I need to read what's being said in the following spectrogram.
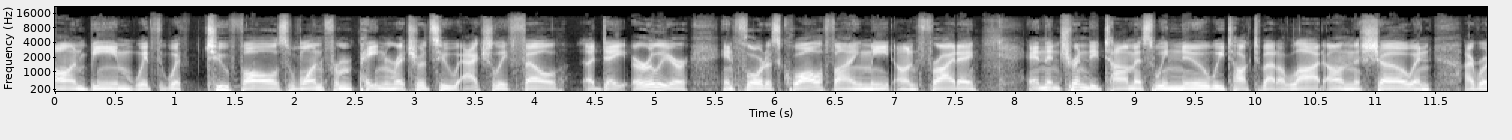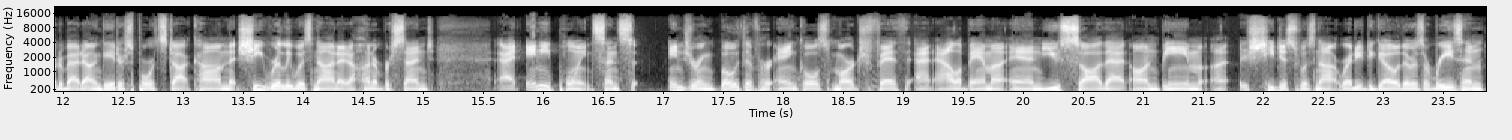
on beam with with two falls, one from Peyton Richards who actually fell a day earlier in Florida's qualifying meet on Friday, and then Trinity Thomas. We knew we talked about a lot on the show, and I wrote about it on Gatorsports.com that she really was not at 100 percent at any point since injuring both of her ankles March 5th at Alabama, and you saw that on beam. Uh, she just was not ready to go. There was a reason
